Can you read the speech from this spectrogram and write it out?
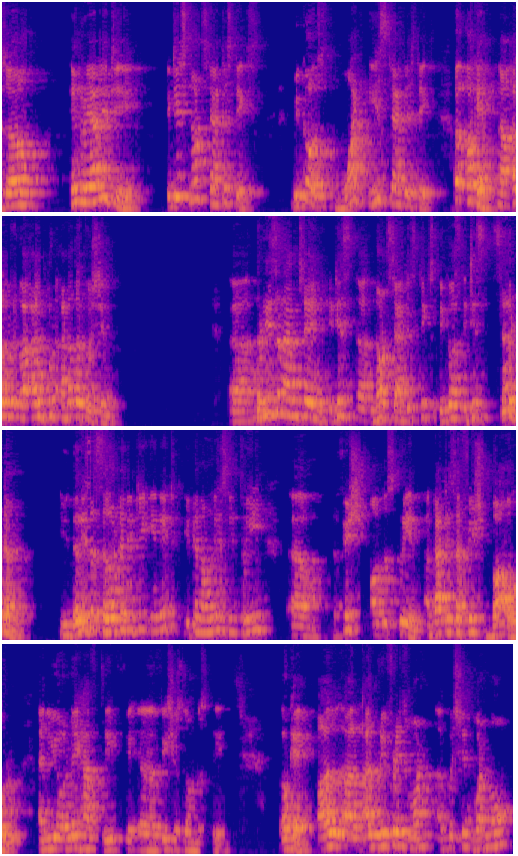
So in reality, it is not statistics because what is statistics? Uh, okay, now I'll, I'll put another question. Uh, the reason I'm saying it is uh, not statistics because it is certain. You, there is a certainty in it. You can only see three um, fish on the screen, and that is a fish bowl, and you only have three uh, fishes on the screen. Okay, I'll, I'll, I'll rephrase one uh, question, one more.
